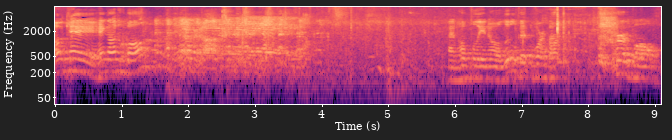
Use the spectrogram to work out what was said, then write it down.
Okay, hang on to the ball. And hopefully you know a little bit more about curveballs.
